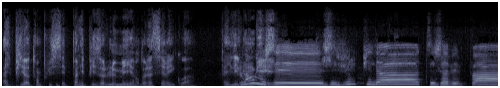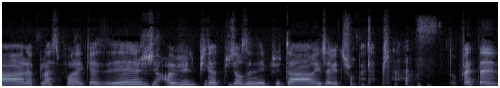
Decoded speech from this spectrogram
Ah, le pilote, en plus, c'est pas l'épisode le meilleur de la série, quoi. Enfin, il est Non, mais j'ai j'ai vu le pilote, et j'avais pas la place pour la caser. J'ai revu le pilote plusieurs années plus tard et j'avais toujours pas de la place. En fait, euh,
